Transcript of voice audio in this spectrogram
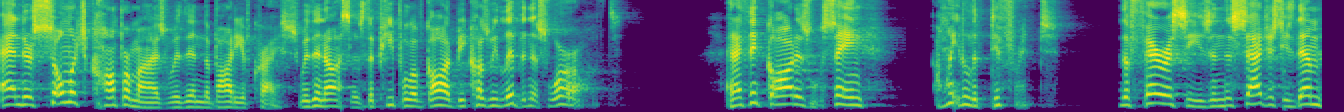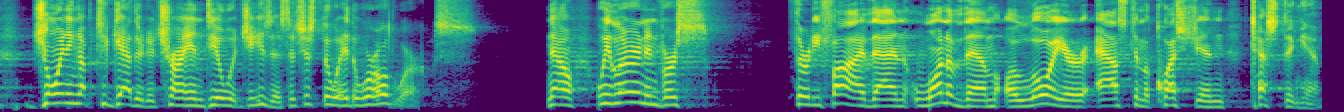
And there's so much compromise within the body of Christ, within us as the people of God, because we live in this world. And I think God is saying, I want you to live different. The Pharisees and the Sadducees, them joining up together to try and deal with Jesus. It's just the way the world works. Now, we learn in verse 35 then one of them, a lawyer, asked him a question, testing him.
